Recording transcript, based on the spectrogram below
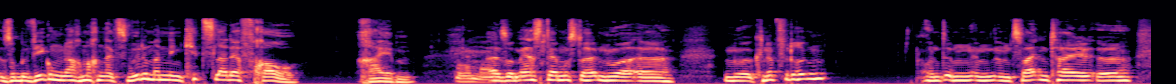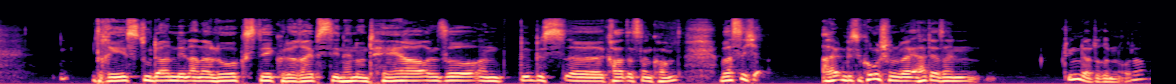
so Bewegungen nachmachen, als würde man den Kitzler der Frau reiben. Oh. Also im ersten Teil musst du halt nur, äh, nur Knöpfe drücken und im, im, im zweiten Teil äh, drehst du dann den Analogstick oder reibst den hin und her und so und bis äh, Kratos dann kommt. Was ich halt ein bisschen komisch finde, weil er hat ja sein Ding da drin, oder?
